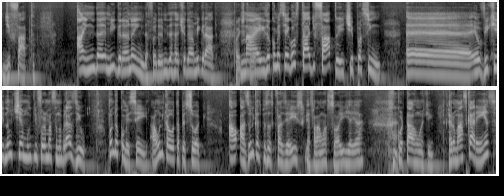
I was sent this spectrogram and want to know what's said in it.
de fato. Ainda migrando ainda. Foi em 2017 que eu dei uma migrada. Pode. Mas eu comecei a gostar de fato. E tipo assim. é, eu vi que não tinha muita informação no Brasil. Quando eu comecei, a única outra pessoa. As únicas pessoas que faziam isso, ia falar uma só e ia cortar um aqui. Era o Mascarenhas,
